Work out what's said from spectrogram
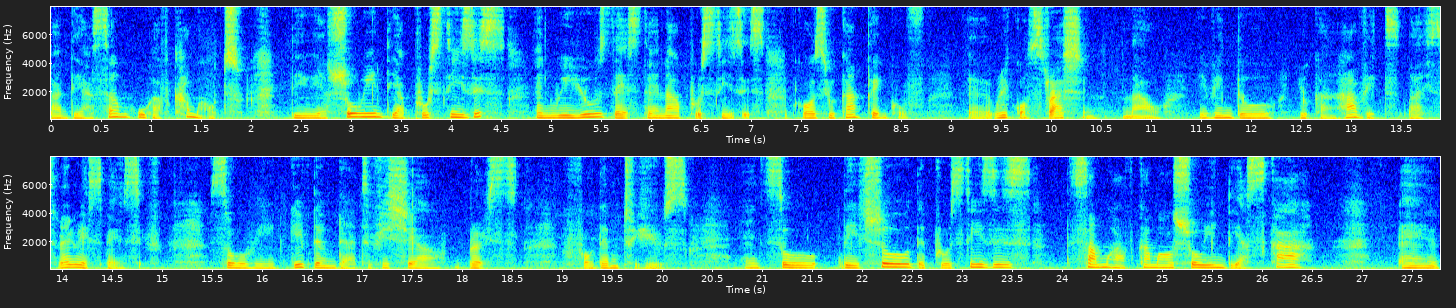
but there are some who have come out. They are showing their prosthesis, and we use the external prosthesis because you can't think of uh, reconstruction now, even though you can have it, but it's very expensive. So we give them the artificial breasts for them to use. And so they show the prosthesis some have come out showing their scar, and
